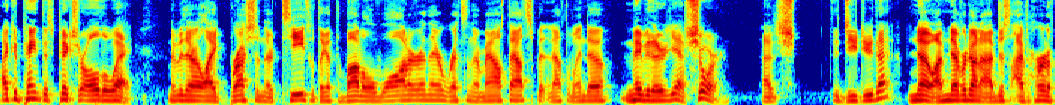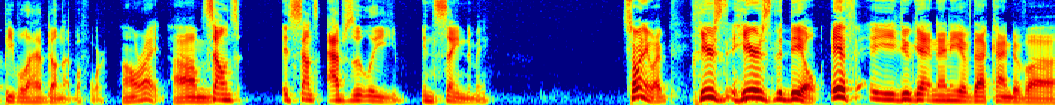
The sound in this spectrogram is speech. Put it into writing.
I could paint this picture all the way. Maybe they're like brushing their teeth with they got the bottle of water in there, rinsing their mouth out, spitting out the window. Maybe they're yeah, sure. Uh, sh- did you do that? No, I've never done it. I've just I've heard of people that have done that before. All right. Um, sounds it sounds absolutely insane to me. So anyway, here's here's the deal. If you do get in any of that kind of uh,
